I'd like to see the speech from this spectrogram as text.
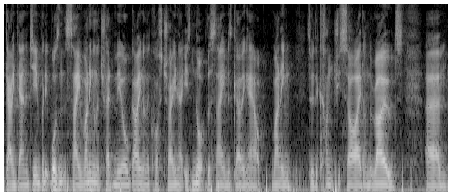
going down the gym, but it wasn't the same. Running on the treadmill, going on the cross trainer is not the same as going out running through the countryside on the roads um,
